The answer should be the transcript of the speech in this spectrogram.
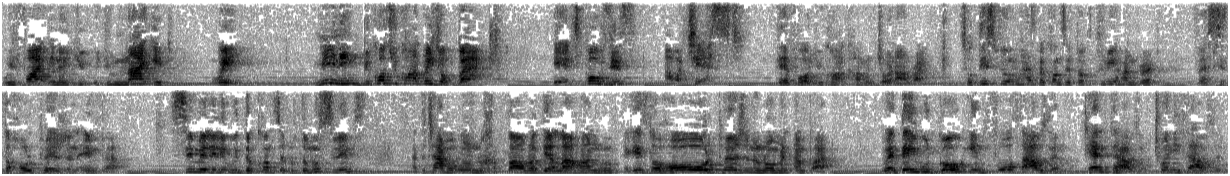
We fight in a united way. Meaning, because you can't raise your back, it exposes our chest. Therefore, you can't come and join our rank. So this film has the concept of 300 versus the whole Persian Empire. Similarly with the concept of the Muslims, at the time of Umar al-Khattab anhu, against the whole Persian and Roman Empire, where they would go in 4,000, 10,000, 20,000.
